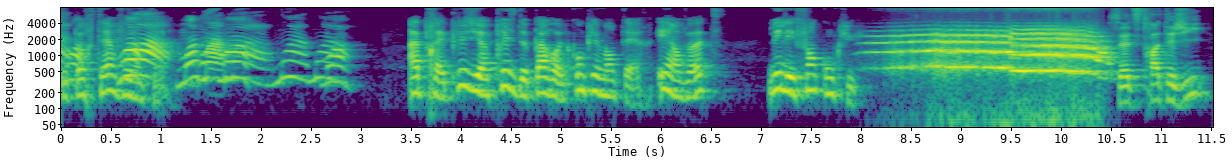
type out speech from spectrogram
se portèrent volontaires. moi, moi, moi, moi, moi. Après plusieurs prises de parole complémentaires et un vote, l'éléphant conclut. Cette stratégie,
